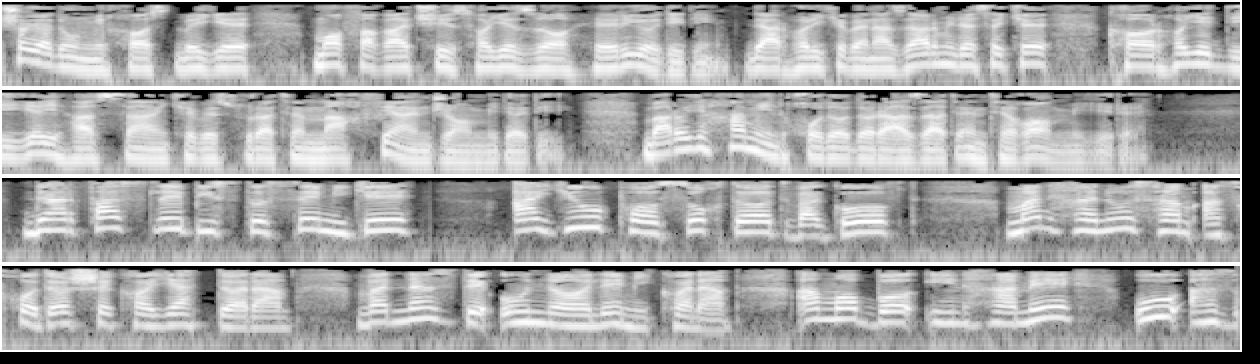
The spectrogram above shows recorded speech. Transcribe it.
شاید اون می‌خواست بگه ما فقط چیزهای ظاهری رو دیدیم در حالی که به نظر می‌رسه که کارهای دیگه هستن که به صورت مخفی انجام می‌دادی. برای همین خدا داره ازت انتقام می‌گیره. در فصل 23 میگه ایوب پاسخ داد و گفت من هنوز هم از خدا شکایت دارم و نزد او ناله می کنم اما با این همه او از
